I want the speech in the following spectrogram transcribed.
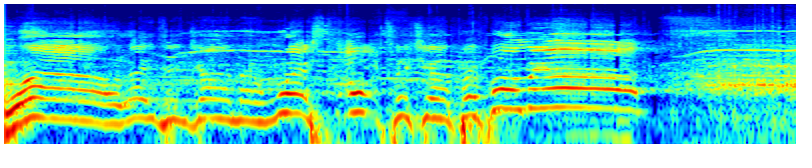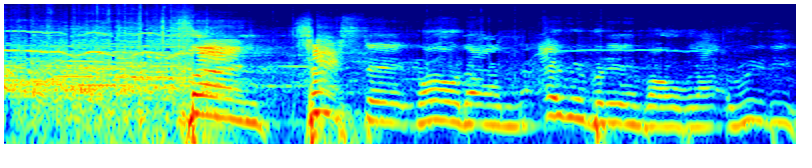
Wow, ladies and gentlemen, West Oxfordshire Performing Arts! Fantastic, well done, everybody involved with that, really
